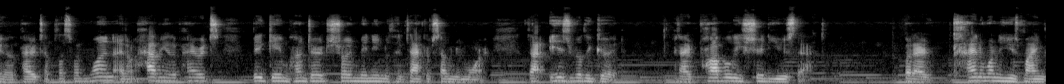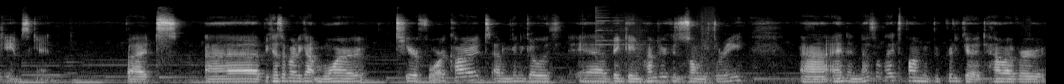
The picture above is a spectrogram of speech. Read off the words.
Uh, pirates have plus 1 1. I don't have any other Pirates. Big Game Hunter, destroy minion with an attack of 7 or more. That is really good, and I probably should use that. But I kind of want to use Mind Games again. But uh, because I've already got more tier 4 cards, I'm going to go with uh, Big Game Hunter, because it's only 3. Uh, and another light spawn would be pretty good. However,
